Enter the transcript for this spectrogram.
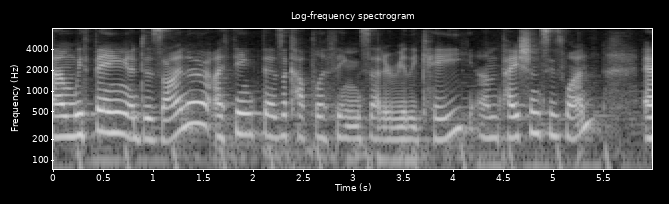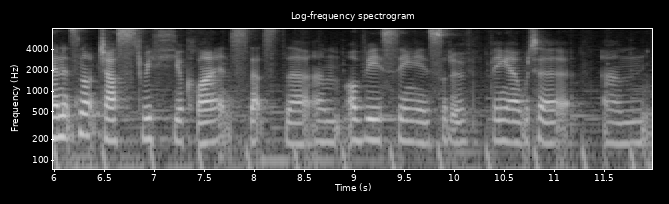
Um, with being a designer, I think there's a couple of things that are really key. Um, patience is one. And it's not just with your clients, that's the um, obvious thing is sort of being able to um,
